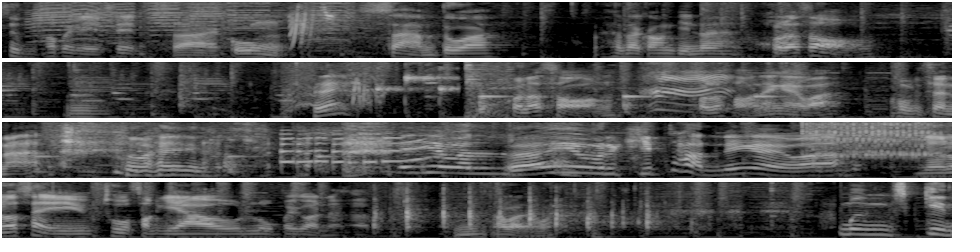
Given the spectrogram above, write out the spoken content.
ซึมเข้าไปในเส้น ใช่กุ้งสามตัวให้ตากล้องกินด้วย คนละสอง อืมเฮ้ยคนละสองคนละสองได้ไงวะผมชนะไม่ไอ้ที่มันเฮ้ยไอ้มันคิดทันได้ไงวะเดี๋ยวเราใส่ถั่วฝักยาวลงไปก่อนนะครับ อืมอร่อยจังวะมึงกิน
